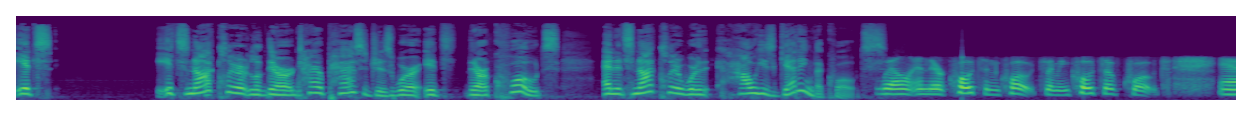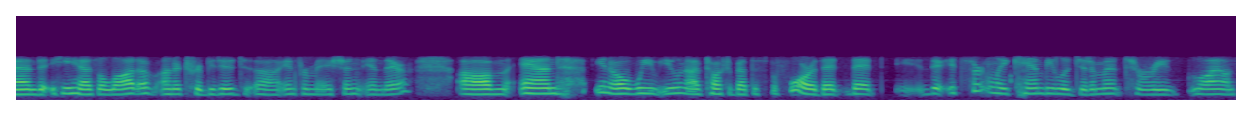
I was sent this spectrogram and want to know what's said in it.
it's, it's not clear. There are entire passages where it's, there are quotes and it's not clear where how he's getting the quotes. Well, and they're quotes and quotes. I mean, quotes of quotes, and he has a lot of unattributed uh, information in there. Um, and you know, we, you and I have talked about this before that that it certainly can be legitimate to rely on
